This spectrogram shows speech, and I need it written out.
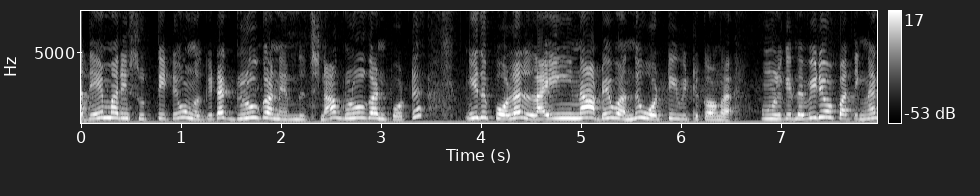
அதே மாதிரி சுற்றிட்டு உங்ககிட்ட க்ளூகன் இருந்துச்சுன்னா க்ளூகன் போட்டு இது போல் லைனாக அப்படியே வந்து ஒட்டி விட்டுக்கோங்க. உங்களுக்கு இந்த வீடியோ பார்த்தீங்கன்னா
